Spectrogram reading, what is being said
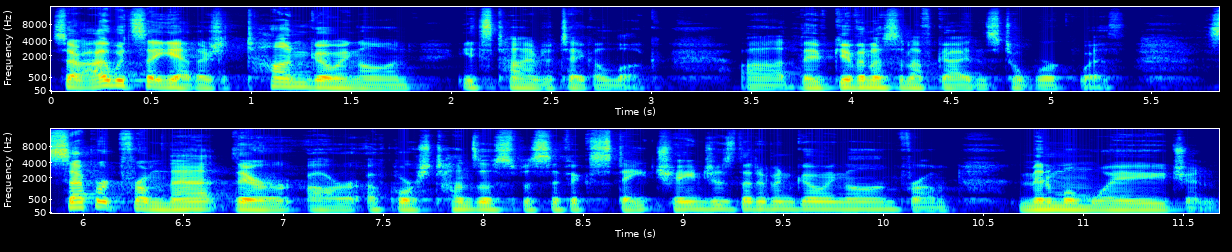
So I would say, yeah, there's a ton going on. It's time to take a look. Uh, they've given us enough guidance to work with. Separate from that, there are, of course, tons of specific state changes that have been going on from minimum wage and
